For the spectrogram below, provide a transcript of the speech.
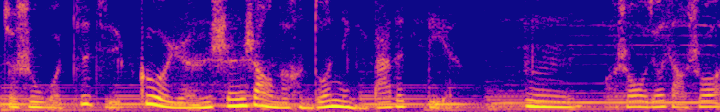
就是我自己个人身上的很多拧巴的点。嗯，有时候我就想说，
